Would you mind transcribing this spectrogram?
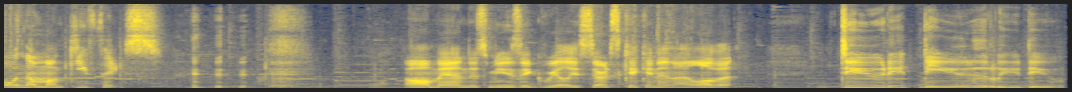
Oh, the monkey face. oh man, this music really starts kicking in. I love it. Do do do do do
